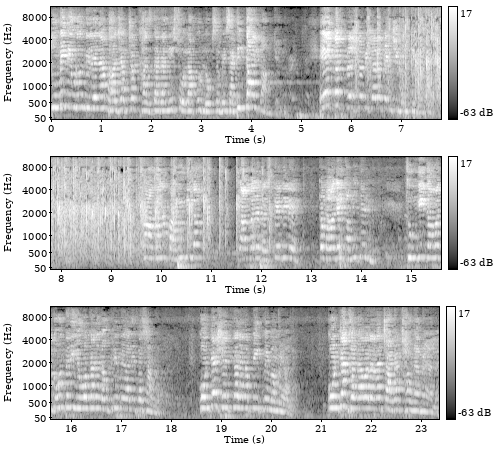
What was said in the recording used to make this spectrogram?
तुम्ही निवडून दिलेल्या भाजपच्या खासदारांनी सोलापूर लोकसभेसाठी काय काम केलं? एकच प्रश्न विचारा त्यांची बोलती बंद का आम्हाला पाणी दिलं? का आम्हाला रस्ते दिले? का महागाई कमी केली? चुंगी गावात दोन तरी युवकांना नोकरी मिळाली तर सांगा. कोणत्या शेतकऱ्यांना पीक विमा मिळाला? कोणत्या जनावरांना चारा छावण्या मिळाल्या?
